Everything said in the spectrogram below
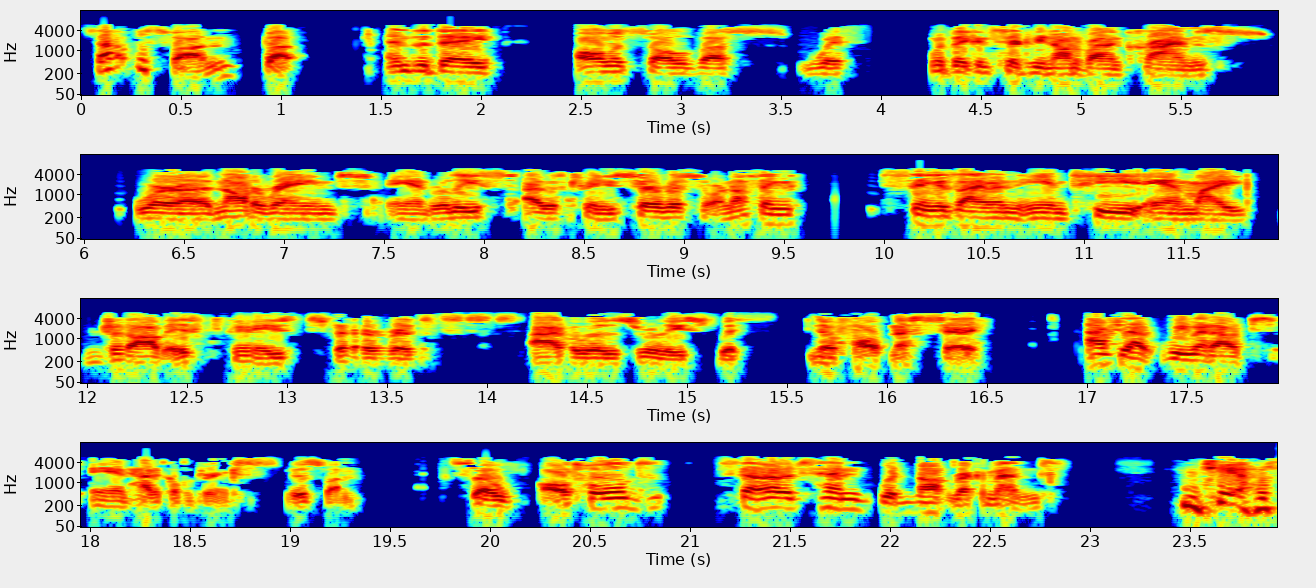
So that was fun, but end of the day, almost all of us with what they consider to be nonviolent crimes were uh, not arraigned and released either with community service or nothing. Seeing as I'm an EMT and my job is community service, I was released with no fault necessary. After that, we went out and had a couple drinks. It was fun. So, all told, 10 out of 10 would not recommend. Yes.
